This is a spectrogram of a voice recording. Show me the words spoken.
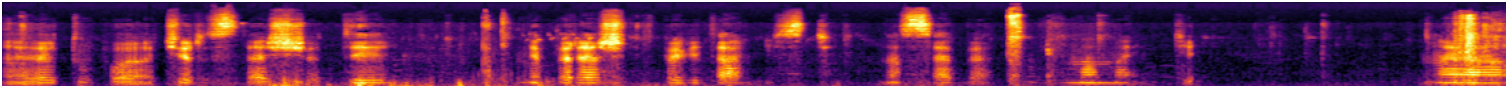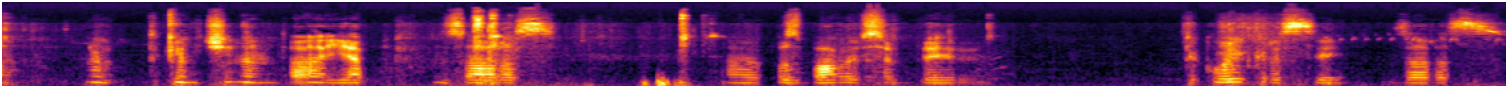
е, тупо через те, що ти не береш відповідальність на себе в моменті. Е, таким чином, да, я б зараз е, позбавився б такої краси. Зараз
